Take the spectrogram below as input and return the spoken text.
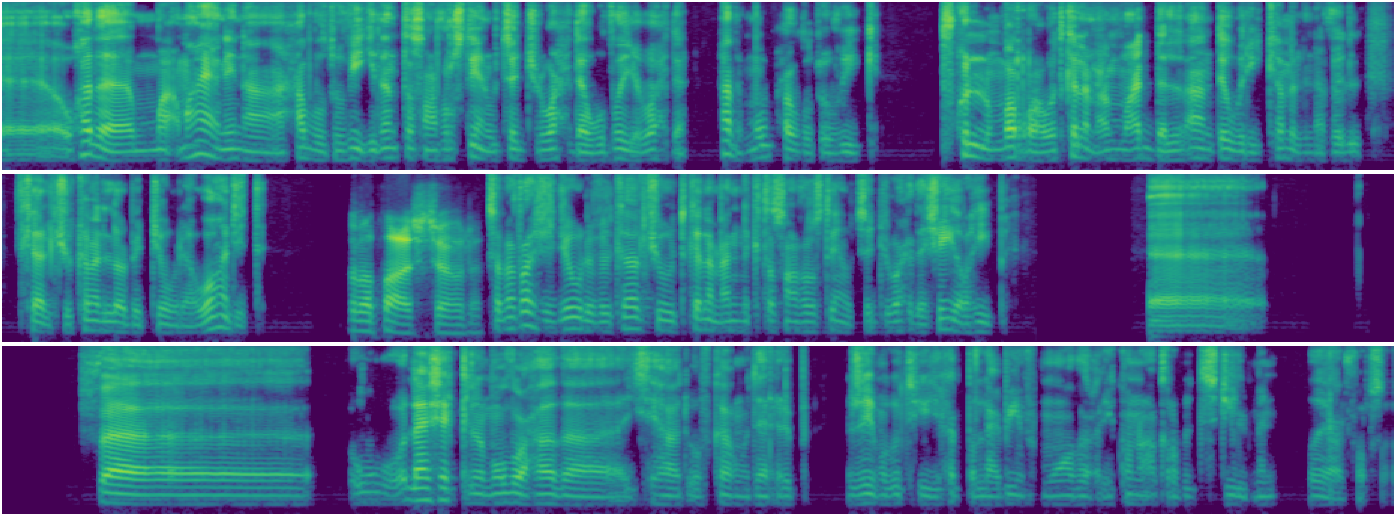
أه وهذا ما, يعني إنها حظ توفيق. إذا أنت تصنع فرصتين وتسجل واحدة وتضيع واحدة هذا مو بحظ توفيق. في كل مرة وأتكلم عن معدل الآن دوري كملنا في الكالتشو كمل لعبة جولة واجد. 17 جولة. 17 جولة في الكالتشو وتكلم عن إنك تصنع فرصتين وتسجل واحدة شيء رهيب. آه ف ولا شك إن الموضوع هذا اجتهاد وأفكار مدرب. زي ما قلت يحط اللاعبين في مواضع يكونوا أقرب للتسجيل من ضياع الفرصة.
